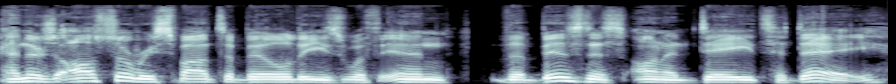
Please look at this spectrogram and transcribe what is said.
And there's also responsibilities within the business on a day to day.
